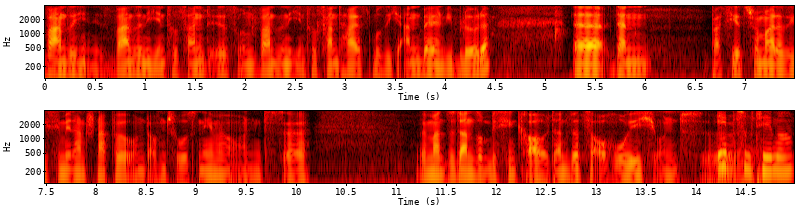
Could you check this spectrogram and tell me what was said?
wahnsinnig, wahnsinnig interessant ist und wahnsinnig interessant heißt, muss ich anbellen wie blöde, äh, dann passiert es schon mal, dass ich sie mir dann schnappe und auf den Schoß nehme und äh, wenn man sie dann so ein bisschen krault, dann wird sie auch ruhig und äh, Eben zum Thema.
